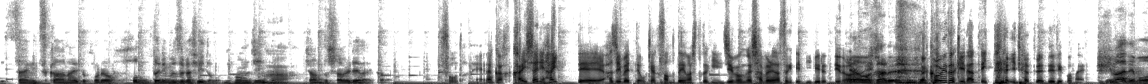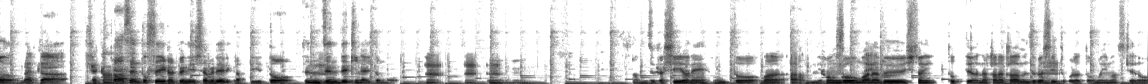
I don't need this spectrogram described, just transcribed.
実際に使わないとこれは本当に難しいと思う。日本人ってうんちゃんと喋れないからね。そうだね。なんか会社に入って初めてお客さんと電話した時に自分が喋れなすぎてビビるっていういや、のはあるね、わかる。こういう時なんて言ったらいいんだって出てこない。今でも、なんか、100%正確に喋れるかっていうと、全然できないと思うん。う。うん。まあ難しいよね、本当。まあ、あ日本語を学ぶ人にとってはなかなか難しいところだと思いますけど、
